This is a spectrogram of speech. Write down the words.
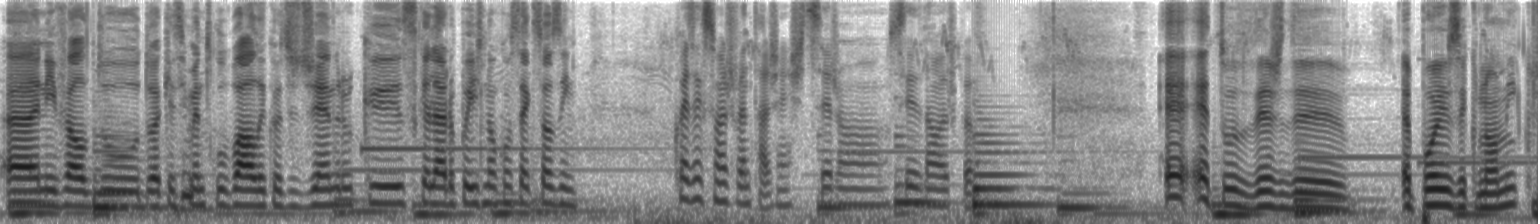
a nível do, do aquecimento global e coisas do género, que se calhar o país não consegue sozinho. Quais é são as vantagens de ser um cidadão europeu? É, é tudo, desde apoios económicos,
